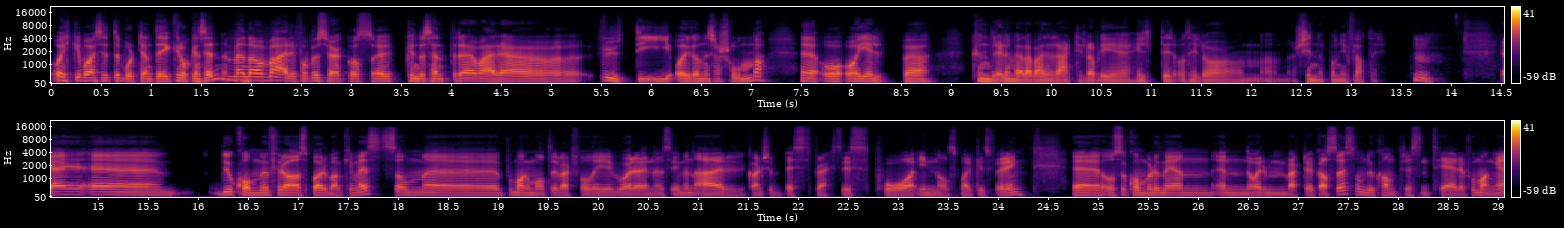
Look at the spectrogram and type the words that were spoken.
å ikke bare sitte bortgjemt i kråken sin, men å være på besøk hos eh, kundesenteret, være ute i organisasjonen da, eh, og, og, hjelpe kunder eller medarbeidere der til å bli helter og til å skinne på nye flater. Mm. Jeg, eh, du kommer fra Sparebanken Vest, som eh, på mange måter, i hvert fall i våre øyne, Simen, er kanskje best practice på innholdsmarkedsføring. Eh, og så kommer du med en enorm verktøykasse som du kan presentere for mange.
